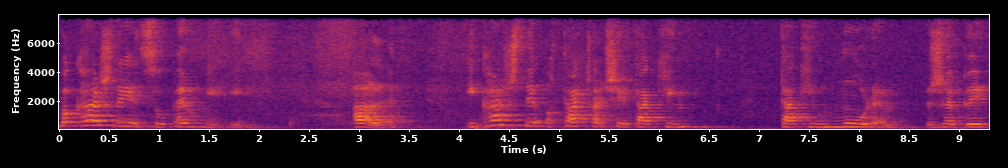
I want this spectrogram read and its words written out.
bo każdy jest zupełnie inny. Ale i każdy otacza się takim, takim murem, żeby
